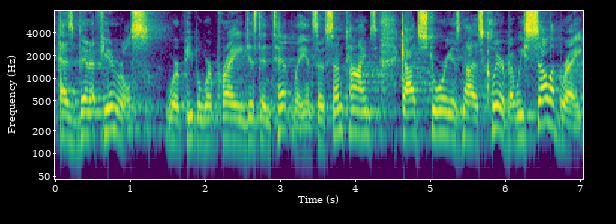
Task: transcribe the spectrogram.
has been at funerals where people were praying just intently. And so sometimes God's story is not as clear, but we celebrate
